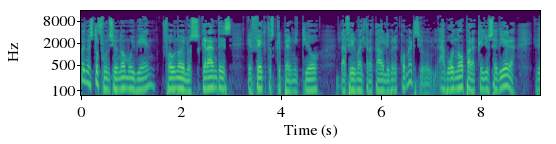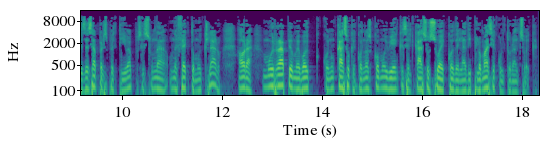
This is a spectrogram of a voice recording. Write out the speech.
Bueno, esto funcionó muy bien, fue uno de los grandes efectos que permitió la firma del Tratado de Libre Comercio, abonó para que ello se diera y desde esa perspectiva pues es una, un efecto muy claro. Ahora, muy rápido me voy con un caso que conozco muy bien, que es el caso sueco de la diplomacia cultural sueca.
